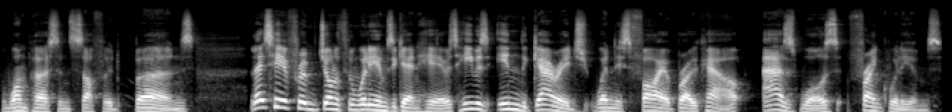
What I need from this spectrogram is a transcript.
and one person suffered burns. Let's hear from Jonathan Williams again here, as he was in the garage when this fire broke out, as was Frank Williams.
